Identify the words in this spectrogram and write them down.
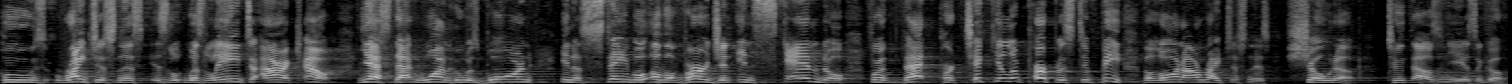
whose righteousness is, was laid to our account, yes, that one who was born in a stable of a virgin in scandal for that particular purpose to be the Lord our righteousness, showed up 2,000 years ago,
